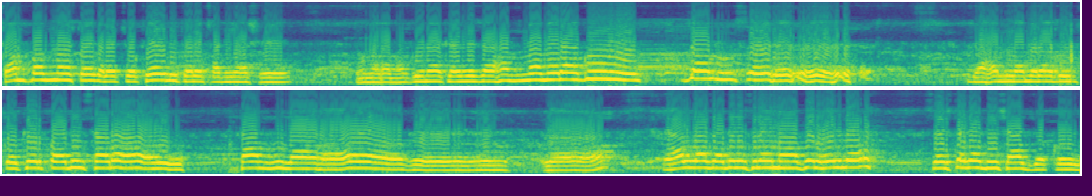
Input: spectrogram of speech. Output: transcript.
সম্পদ নষ্ট হয়ে গেলে চোখের ভিতরে পানি আসে। তোমার আমার গুণা করে জাহান নামের আগুন জ্বলছে। জাহান নামের আগুন চোখের পানি ছাড়াও কান্না হবে। আল্লাহ যাদের ইসলাম মাহফিল হইল চেষ্টাকে আপনি সাহায্য করল।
